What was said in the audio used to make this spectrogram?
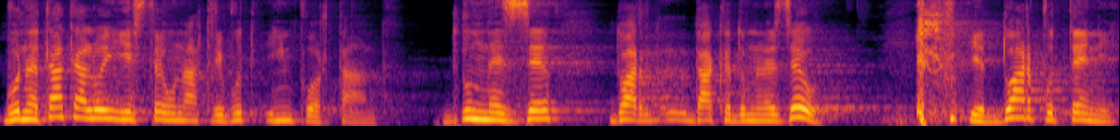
Bunătatea lui este un atribut important. Dumnezeu, doar dacă Dumnezeu e doar puternic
